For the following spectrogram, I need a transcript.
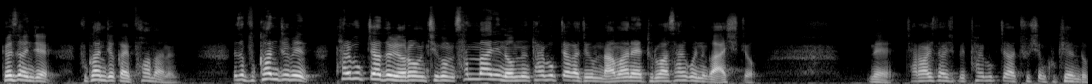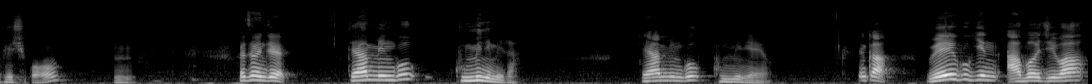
그래서 이제 북한 지역까지 포함하는. 그래서 북한 주민, 탈북자들 여러분 지금 3만이 넘는 탈북자가 지금 남한에 들어와 살고 있는 거 아시죠? 네. 잘 아시다시피 탈북자 출신 국회의원도 계시고. 음. 그래서 이제 대한민국 국민입니다. 대한민국 국민이에요. 그러니까 외국인 아버지와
